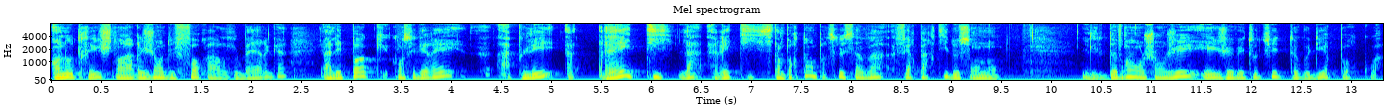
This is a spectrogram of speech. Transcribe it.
en Autriche, dans la région du Vorarlberg, à l'époque considérée, appelée Réti, la Réti. C'est important parce que ça va faire partie de son nom. Il devra en changer et je vais tout de suite vous dire pourquoi.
